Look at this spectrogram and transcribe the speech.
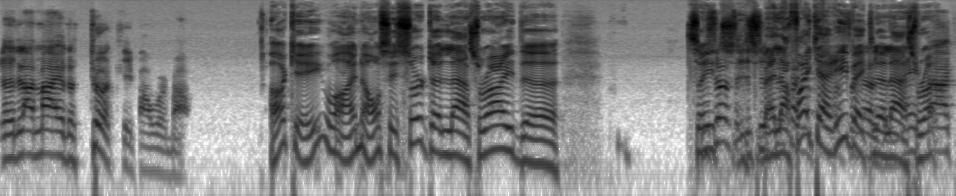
la mère de toutes les Powerballs. OK, ouais, non, c'est sûr que le Last Ride, euh, sais, ben, l'affaire qui arrive avec le Last Ride. l'impact,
